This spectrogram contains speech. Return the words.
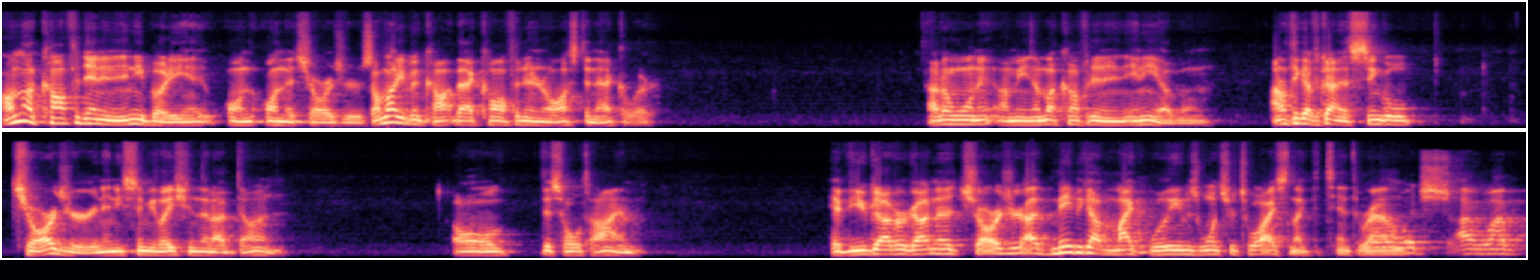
I'm not confident in anybody on on the Chargers. I'm not even that confident in Austin Ekeler. I don't want to. I mean, I'm not confident in any of them. I don't think I've gotten a single Charger in any simulation that I've done all this whole time. Have you ever gotten a Charger? I've maybe got Mike Williams once or twice in like the tenth round. Well, which I, I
